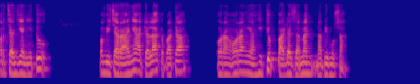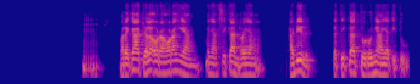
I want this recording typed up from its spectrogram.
perjanjian itu pembicaraannya adalah kepada orang-orang yang hidup pada zaman Nabi Musa. Hmm. Mereka adalah orang-orang yang menyaksikan, yang hadir ketika turunnya ayat itu.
